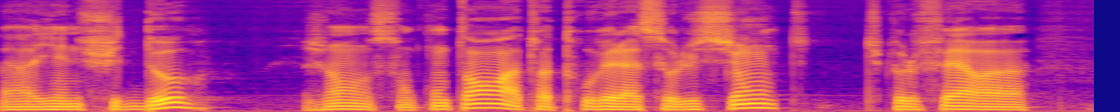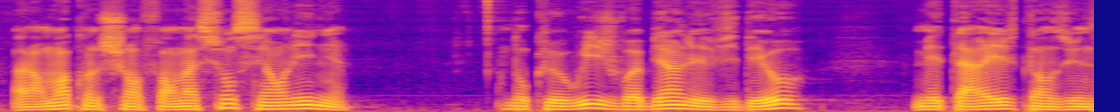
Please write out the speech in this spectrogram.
il y a une fuite d'eau, les gens sont contents, à toi de trouver la solution. Tu, peux le faire. Alors moi, quand je suis en formation, c'est en ligne. Donc oui, je vois bien les vidéos, mais tu arrives dans une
